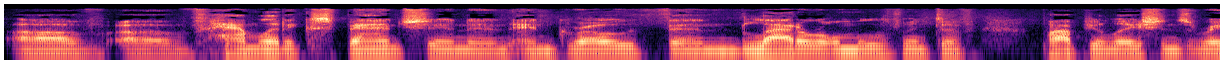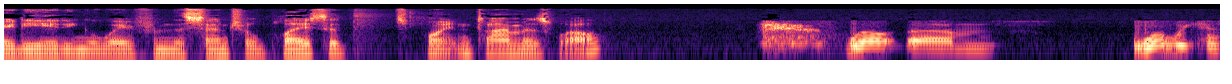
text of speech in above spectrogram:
of of Hamlet expansion and, and growth and lateral movement of populations radiating away from the central place at this point in time as well? Well. Um what we can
